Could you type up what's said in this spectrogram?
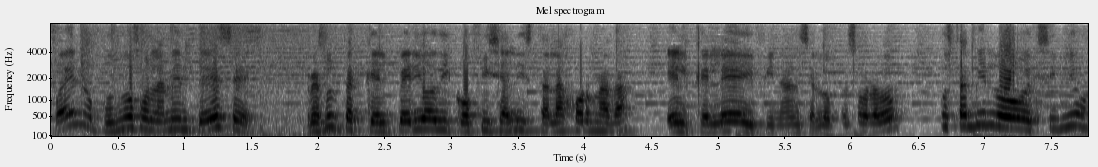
Bueno, pues no solamente ese. Resulta que el periódico oficialista La Jornada, el que lee y financia López Obrador, pues también lo exhibió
